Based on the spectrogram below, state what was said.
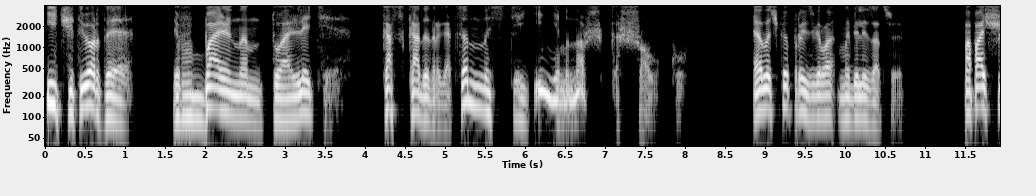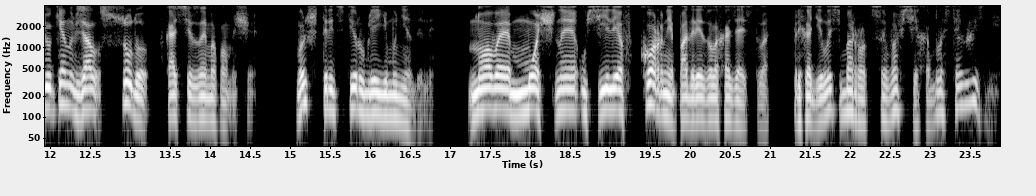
И четвертое — в бальном туалете каскады драгоценностей и немножко шелку. Элочка произвела мобилизацию. Папа Щукин взял суду в кассе взаимопомощи. Больше 30 рублей ему не дали. Новое мощное усилие в корне подрезало хозяйство. Приходилось бороться во всех областях жизни.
